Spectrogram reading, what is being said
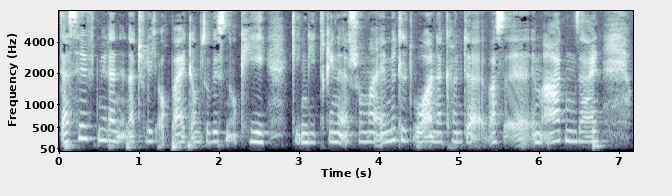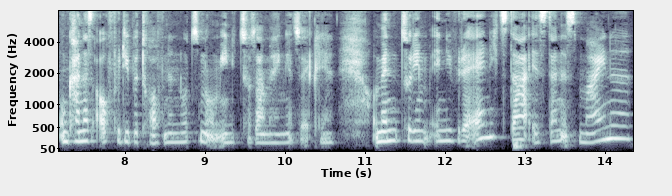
Das hilft mir dann natürlich auch weiter, um zu wissen, okay, gegen die Trainer ist schon mal ermittelt worden, da könnte was äh, im Argen sein und kann das auch für die Betroffenen nutzen, um ihnen die Zusammenhänge zu erklären. Und wenn zu dem individuell nichts da ist, dann ist meine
